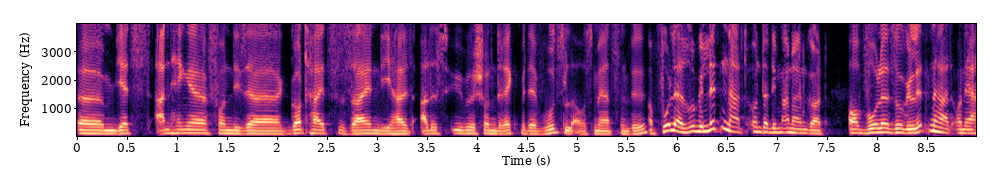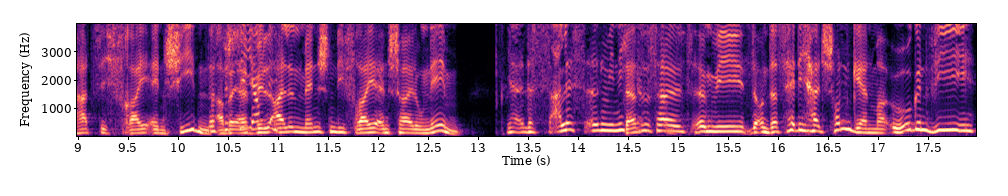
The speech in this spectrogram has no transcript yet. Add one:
ähm, jetzt Anhänger von dieser Gottheit zu sein, die halt alles Übel schon direkt mit der Wurzel ausmerzen will. Obwohl er so gelitten hat unter dem anderen Gott. Obwohl er so gelitten hat und er hat sich frei entschieden, Das aber er will allen Menschen die freie Entscheidung nehmen. Ja, das ist alles irgendwie nicht. Das ist halt irgendwie, und das hätte ich halt schon gern mal irgendwie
